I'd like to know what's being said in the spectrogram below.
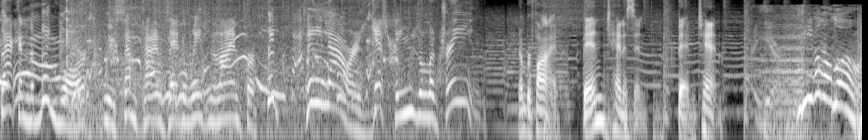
Back in the big war, we sometimes had to wait in line for 15 hours just to use a latrine. Number 5. Ben Tennyson. Ben 10. Leave him alone!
